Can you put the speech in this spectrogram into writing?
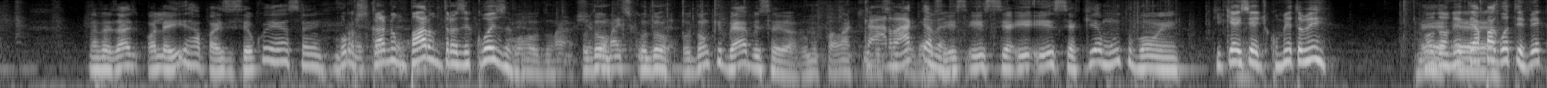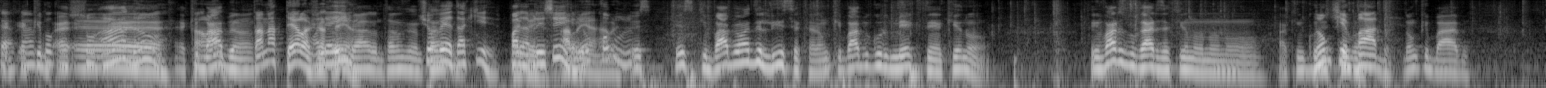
Na verdade, olha aí, rapaz, isso eu conheço, hein? porra, os caras não param de trazer coisa, velho. O Dom, o Dom, mais que o Dom, o Dom que bebe isso aí, ó. Vamos falar aqui. Caraca, velho. Esse, esse, esse aqui é muito bom, hein? O que, que é isso aí? De comer também? É, o Dalneiro até apagou a TV, cara. É, cara que- com é, som. Ah, não. É Tá, kebab, lá- né? tá na tela, já Olha tem. aí. Tá- tá- Deixa eu tá- ver, daqui. Pode abrir isso aí? Abre, Eu como, abre. Esse, esse kebab é uma delícia, cara. É um kebab gourmet que tem aqui no. Tem vários lugares aqui no. no- no- aqui em Curitiba. Dom Kebab, Dom Kebab.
